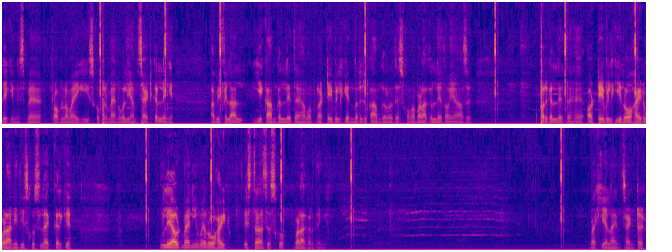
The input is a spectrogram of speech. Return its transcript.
लेकिन इसमें प्रॉब्लम आएगी, इसको फिर मैनुअली हम सेट कर लेंगे। अभी फ़िलहाल ये काम कर लेते हैं, हम अपना टेबल के अंदर जो काम कर रहे थे, इसको मैं बड़ा कर लेता हूँ यहाँ से। ऊपर कर लेते हैं, और टेबल की रो हाइट बढ़ानी थी इसको सिलेक्ट करके। लेआउट मेन्यू में रो हाइट इस तरह से इसको बड़ा कर देंगे। बाकी अलाइन सेंटर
